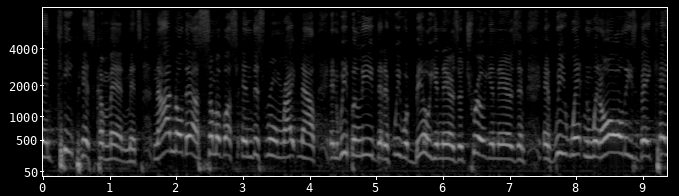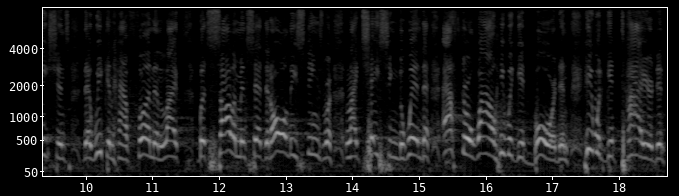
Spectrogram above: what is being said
and keep his commandments. Now, I know there are some of us in this room right now, and we believe that if we were billionaires or trillionaires, and if we went and went all these vacations, that we can have fun in life. But Solomon said that all these things were like chasing the wind, that after a while he would get bored and he would get tired and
